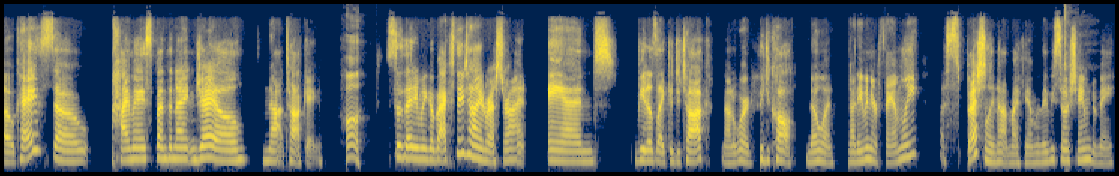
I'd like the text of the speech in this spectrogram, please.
Okay, so Jaime spent the night in jail, not talking. Huh. So then we go back to the Italian restaurant, and Vito's like, Did you talk? Not a word. Who'd you call? No one. Not even your family, especially not my family. They'd be so ashamed of me.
